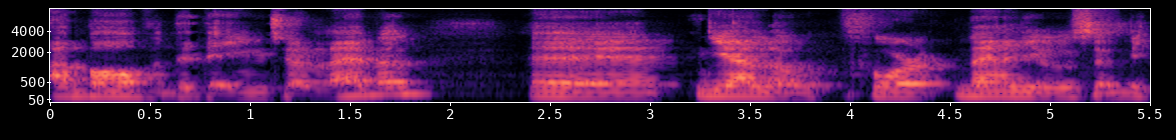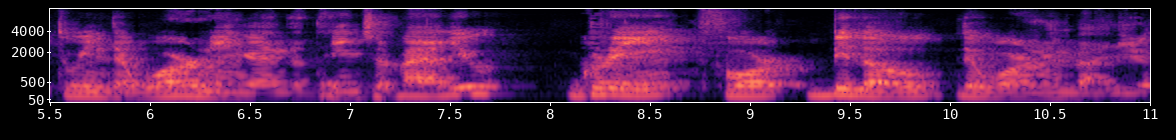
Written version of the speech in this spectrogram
above the danger level, uh, yellow for values between the warning and the danger value, green for below the warning value.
